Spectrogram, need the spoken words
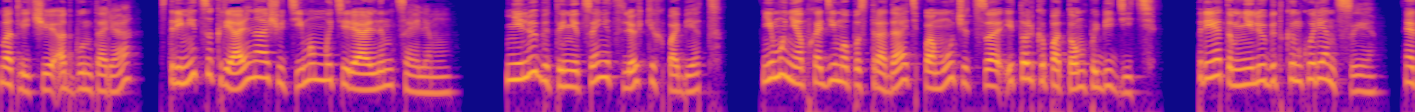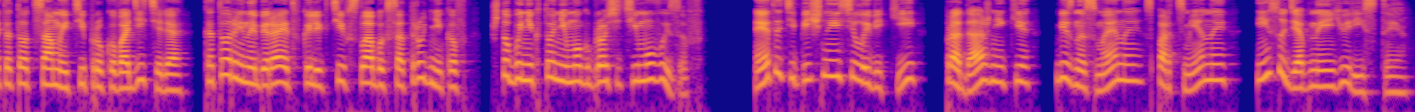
В отличие от бунтаря, стремится к реально ощутимым материальным целям. Не любит и не ценит легких побед. Ему необходимо пострадать, помучиться и только потом победить. При этом не любит конкуренции. Это тот самый тип руководителя, который набирает в коллектив слабых сотрудников, чтобы никто не мог бросить ему вызов. Это типичные силовики, продажники, бизнесмены, спортсмены и судебные юристы.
